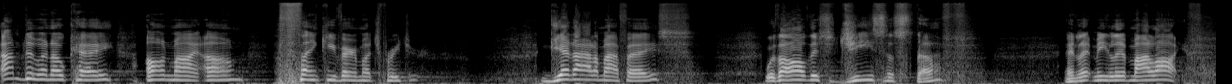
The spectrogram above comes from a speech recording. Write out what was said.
I'm doing okay on my own. Thank you very much, preacher. Get out of my face with all this Jesus stuff and let me live my life.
